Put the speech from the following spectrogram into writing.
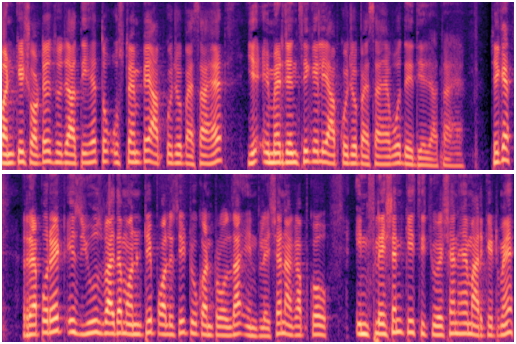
फंड की शॉर्टेज हो जाती है तो उस टाइम पे आपको जो पैसा है, ये इमरजेंसी के लिए आपको जो पैसा है वो दे दिया जाता है। ठीक है? Repo rate is use by the monetary policy to control the inflation अगर आपको इन्फ्लेशन की सिचुएशन है मार्केट में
